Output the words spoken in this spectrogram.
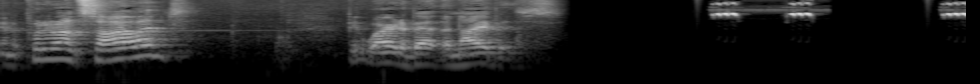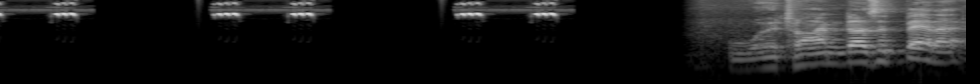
Gonna put it on silent. Bit worried about the neighbours. Wartime does it better.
